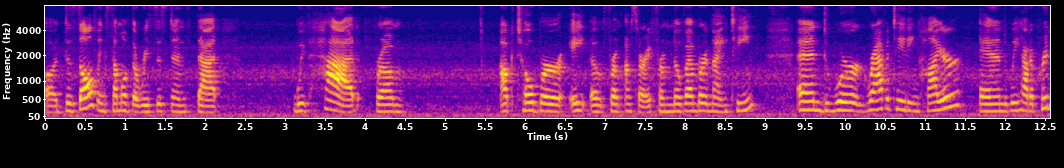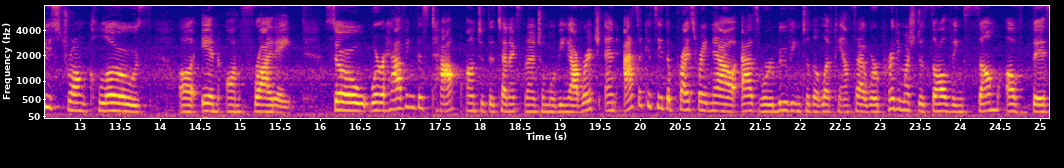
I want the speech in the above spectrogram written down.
uh, dissolving some of the resistance that we've had from October 8 uh, from I'm sorry from November 19th and we're gravitating higher and we had a pretty strong close uh, in on Friday. So we're having this tap onto the 10 exponential moving average. And as you can see the price right now, as we're moving to the left hand side, we're pretty much dissolving some of this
